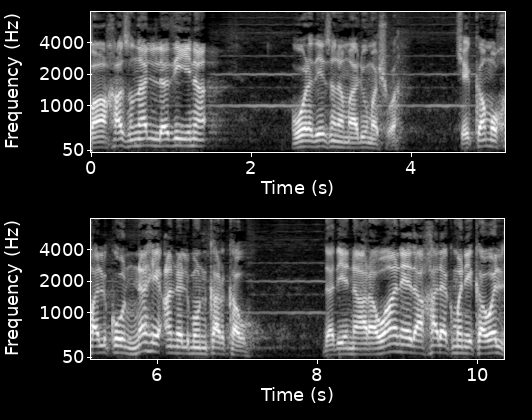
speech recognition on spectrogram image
واخذنا الذین اوله دې ځنه معلومه شوه چې کومو خلکو نهې عن المنکر کو د دې ناروا نه دا خلک منې کول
